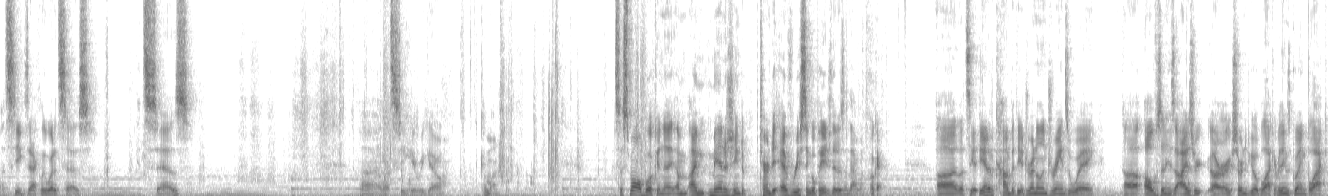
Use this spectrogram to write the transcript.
let's see exactly what it says. It says, uh, let's see, here we go. Come on. It's a small book, and I, am I'm, I'm managing to turn to every single page that isn't that one. Okay. Uh, let's see. At the end of combat, the adrenaline drains away. Uh, all of a sudden, his eyes are, are starting to go black. Everything's going black.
